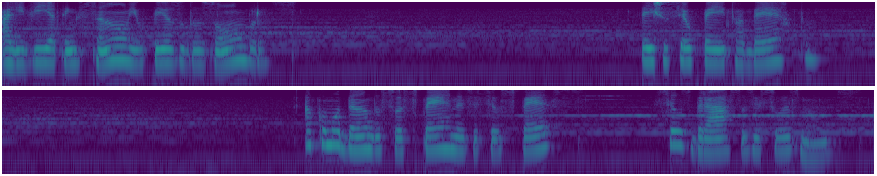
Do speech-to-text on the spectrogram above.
Alivie a tensão e o peso dos ombros. Deixe o seu peito aberto, acomodando suas pernas e seus pés, seus braços e suas mãos.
